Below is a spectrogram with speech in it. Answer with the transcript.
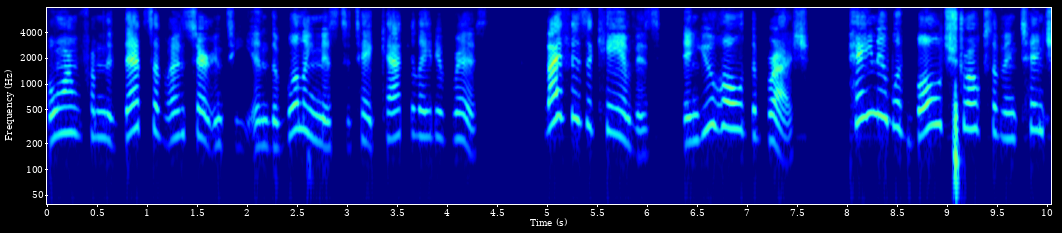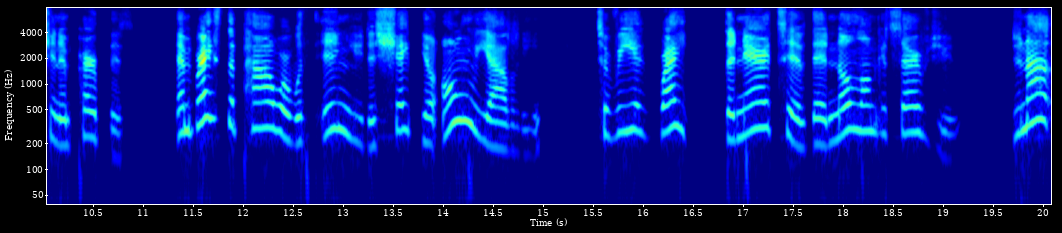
born from the depths of uncertainty and the willingness to take calculated risks. Life is a canvas, and you hold the brush. Paint it with bold strokes of intention and purpose. Embrace the power within you to shape your own reality, to rewrite the narrative that no longer serves you. Do not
